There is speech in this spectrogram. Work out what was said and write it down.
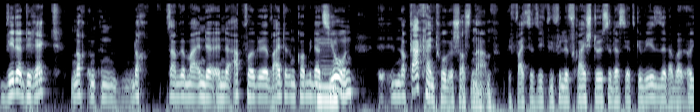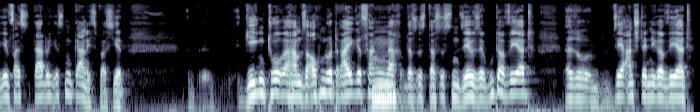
weder direkt noch, im, noch sagen wir mal, in der, in der Abfolge der weiteren Kombination mhm. noch gar kein Tor geschossen haben. Ich weiß jetzt nicht, wie viele Freistöße das jetzt gewesen sind, aber jedenfalls dadurch ist nun gar nichts passiert. Gegentore haben sie auch nur drei gefangen. Mhm. Nach, das ist, das ist ein sehr, sehr guter Wert. Also sehr anständiger Wert.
